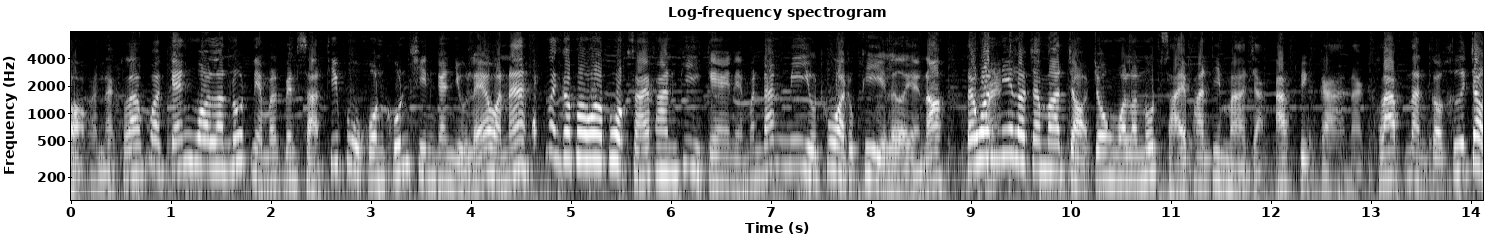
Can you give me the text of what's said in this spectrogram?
บอกอะนะครับว่าแก๊งวอลนุษเนี่ยมันเป็นสัตว์ที่ผู้คนคุ้นชินกันอยู่แล้วอะนะนั่นก็เพราะว่าพวกสายพันธุ์พี่แกเนี่ยมันดันมีอยู่ทั่วทุกที่เลยอะเนาะแต่วันนี้เราจะมาเจาะจงวอลนุษสายพันธุ์ที่มาจากแอฟริกานะครับ นั่นก็คือเจ้า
